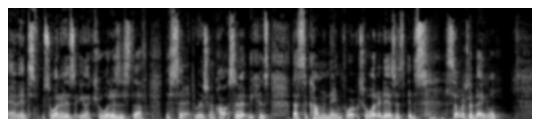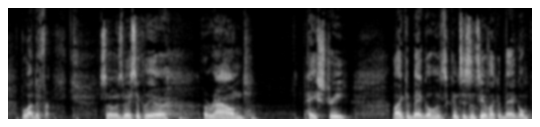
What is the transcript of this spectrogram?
And it's so what it is. You're like, so what is this stuff? The simit. We're just going to call it simit because that's the common name for it. So what it is, it's it's similar to bagel, but a lot different. So it's basically a a round pastry like a bagel. It's the consistency of like a bagel.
